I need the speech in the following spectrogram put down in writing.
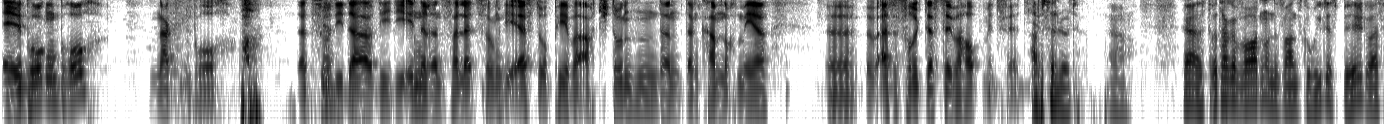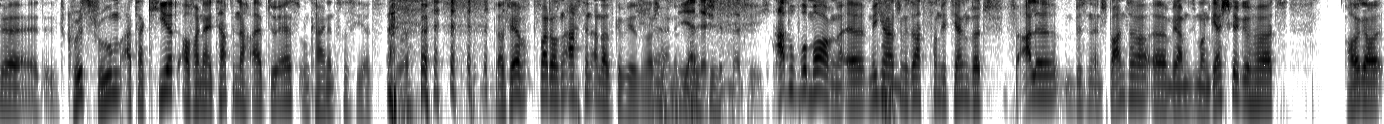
Ellbogenbruch, Nackenbruch. Dazu Ja. die da die die inneren Verletzungen. Die erste OP war acht Stunden, dann dann kam noch mehr. Äh, also verrückt, dass der überhaupt mitfährt. hier. Absolut. Ja. Ja, er ist Dritter geworden und es war ein skurriles Bild. Du hast ja äh, Chris Froome attackiert auf einer Etappe nach Alpe d'Huez und keinen interessiert. das wäre 2018 anders gewesen wahrscheinlich. Ja, das stimmt natürlich. Apropos morgen, äh, Michael hat schon gesagt, Saint-Etienne wird für alle ein bisschen entspannter. Äh, wir haben Simon Geschke gehört. Holger,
